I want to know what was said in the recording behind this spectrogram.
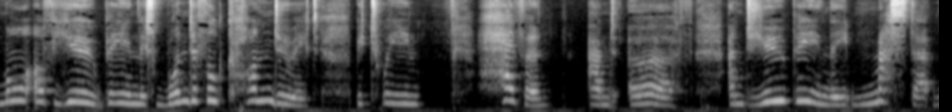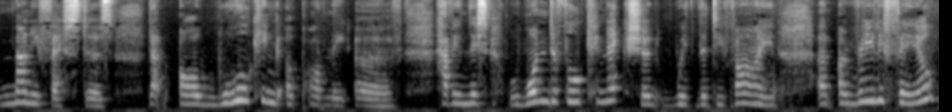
more of you being this wonderful conduit between heaven and earth, and you being the master manifestors that are walking upon the earth, having this wonderful connection with the divine. Um, I really feel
